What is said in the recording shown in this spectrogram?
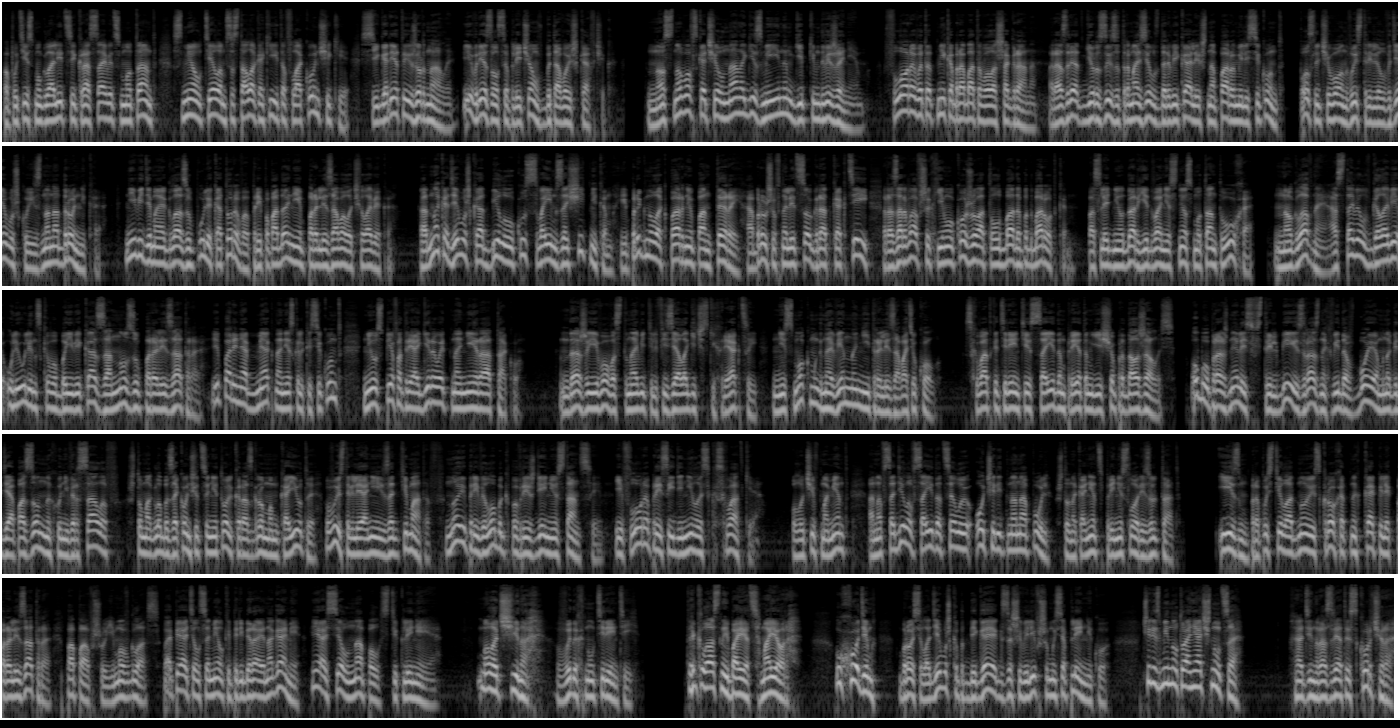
По пути смуглолицый красавец-мутант смел телом со стола какие-то флакончики, сигареты и журналы и врезался плечом в бытовой шкафчик. Но снова вскочил на ноги змеиным гибким движением. Флора в этот миг обрабатывала Шаграна. Разряд гюрзы затормозил здоровяка лишь на пару миллисекунд, после чего он выстрелил в девушку из нанодронника, невидимая глазу пуля которого при попадании парализовала человека. Однако девушка отбила укус своим защитником и прыгнула к парню пантерой, обрушив на лицо град когтей, разорвавших ему кожу от лба до подбородка. Последний удар едва не снес мутанту ухо, но главное, оставил в голове улиулинского боевика занозу парализатора, и парень обмяк на несколько секунд, не успев отреагировать на нейроатаку. Даже его восстановитель физиологических реакций не смог мгновенно нейтрализовать укол. Схватка Терентия с Саидом при этом еще продолжалась. Оба упражнялись в стрельбе из разных видов боя многодиапазонных универсалов, что могло бы закончиться не только разгромом каюты, выстрели они из антиматов, но и привело бы к повреждению станции, и Флора присоединилась к схватке. Улучив момент, она всадила в Саида целую очередь нанопуль, что, наконец, принесло результат. Изм пропустил одну из крохотных капелек парализатора, попавшую ему в глаз, попятился, мелко перебирая ногами, и осел на пол стекленее. «Молодчина!» — выдохнул Терентий. «Ты классный боец, майор!» «Уходим!» — бросила девушка, подбегая к зашевелившемуся пленнику. «Через минуту они очнутся!» «Один разряд из Корчера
